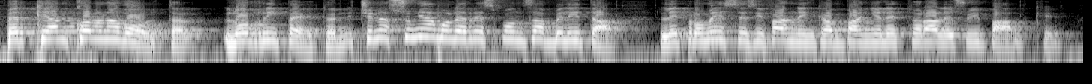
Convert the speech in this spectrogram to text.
Perché ancora una volta, lo ripeto, ce ne assumiamo le responsabilità. Le promesse si fanno in campagna elettorale sui palchi.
